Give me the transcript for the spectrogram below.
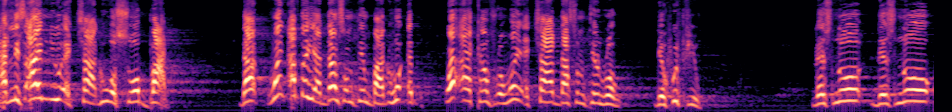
At least I knew a child who was so bad that when after he had done something bad, where I come from, when a child does something wrong, they whip you. There's no, there's no,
